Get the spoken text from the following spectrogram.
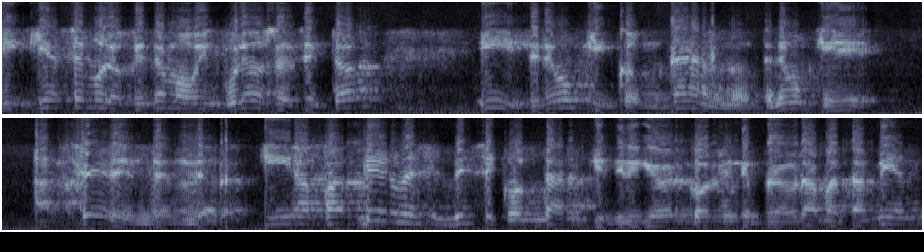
¿Y qué hacemos los que estamos vinculados al sector? Y tenemos que contarlo, tenemos que hacer entender. Y a partir de, ese contar, que tiene que ver con este programa también,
